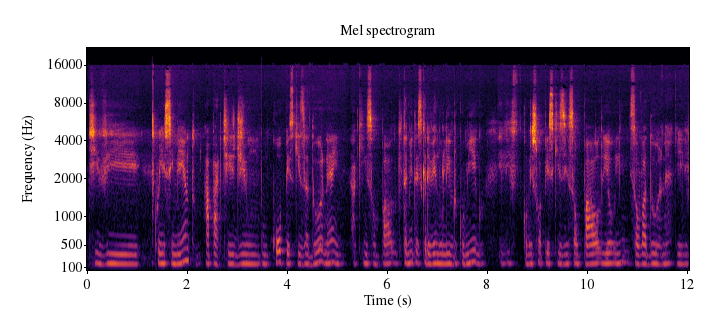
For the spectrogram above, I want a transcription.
tive conhecimento a partir de um, um co-pesquisador, né, aqui em São Paulo, que também está escrevendo um livro comigo. Ele começou a pesquisa em São Paulo e eu em Salvador, né? Ele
